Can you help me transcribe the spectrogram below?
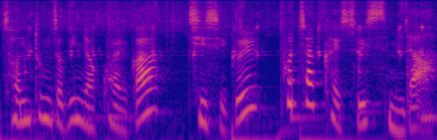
전통적인 역할과 지식을 포착할 수 있습니다.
